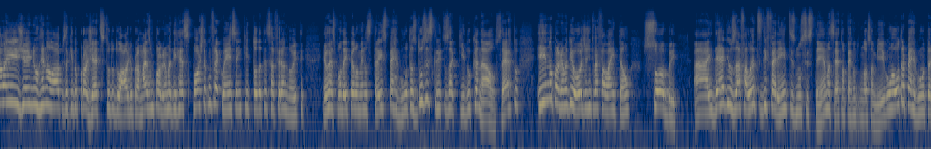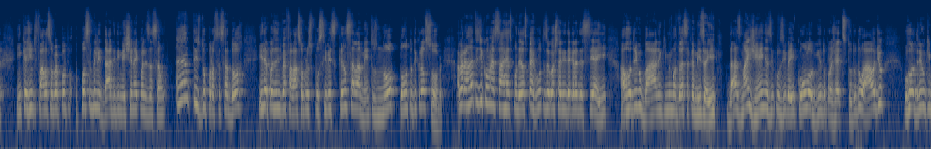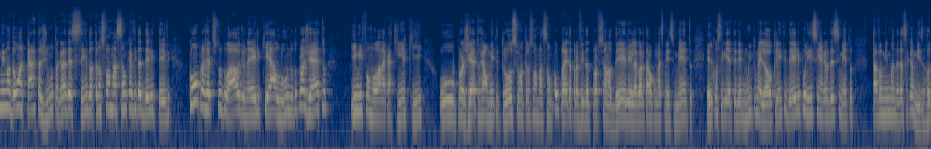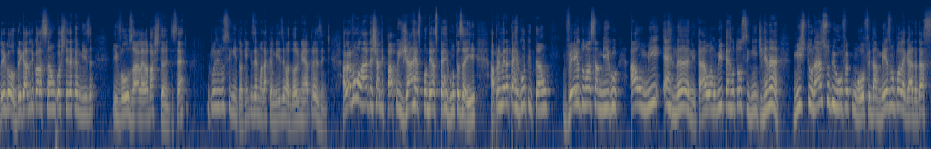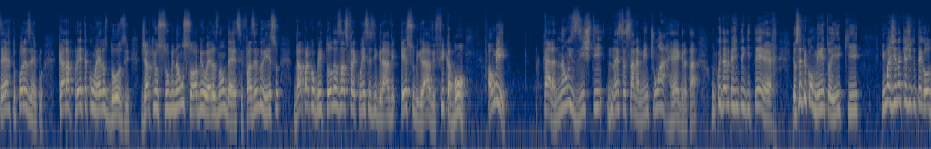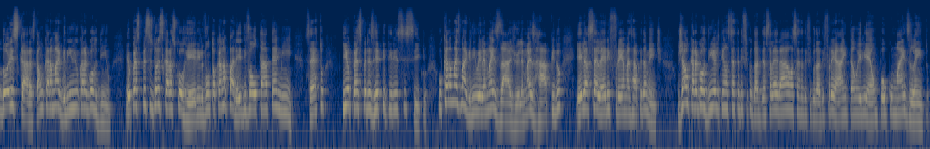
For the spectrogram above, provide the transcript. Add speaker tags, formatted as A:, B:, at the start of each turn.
A: Fala aí, gênio Renan Lopes aqui do Projeto Estudo do Áudio para mais um programa de resposta com frequência em que toda terça-feira à noite eu respondo aí pelo menos três perguntas dos inscritos aqui do canal, certo? E no programa de hoje a gente vai falar então sobre a ideia de usar falantes diferentes no sistema, certo? Uma pergunta do nosso amigo. Uma outra pergunta em que a gente fala sobre a possibilidade de mexer na equalização antes do processador e depois a gente vai falar sobre os possíveis cancelamentos no ponto de crossover. Agora, antes de começar a responder as perguntas, eu gostaria de agradecer aí ao Rodrigo Baden que me mandou essa camisa aí das mais gênias, inclusive aí com o login do projeto Estudo do Áudio. O Rodrigo que me mandou uma carta junto agradecendo a transformação que a vida dele teve com o projeto Estudo Áudio, né? Ele que é aluno do projeto e me informou lá na cartinha que o projeto realmente trouxe uma transformação completa para a vida profissional dele, ele agora estava com mais conhecimento, ele conseguia atender muito melhor o cliente dele, por isso, em agradecimento, estava me mandando essa camisa. Rodrigo, obrigado de coração, gostei da camisa e vou usar ela bastante, certo? Inclusive é o seguinte, ó, quem quiser mandar camisa, eu adoro ganhar presente. Agora vamos lá, deixar de papo e já responder as perguntas aí. A primeira pergunta, então, veio do nosso amigo Almi Hernani, tá? O Almi perguntou o seguinte, Renan, misturar subwoofer com woofer da mesma polegada dá certo? Por exemplo, cara preta com Eros 12, já que o sub não sobe e o Eros não desce. Fazendo isso, dá para cobrir todas as frequências de grave e subgrave? Fica bom? Almi, Cara, não existe necessariamente uma regra, tá? Um cuidado que a gente tem que ter é, eu sempre comento aí que Imagina que a gente pegou dois caras, tá? Um cara magrinho e um cara gordinho. Eu peço para esses dois caras correrem, eles vão tocar na parede e voltar até mim, certo? E eu peço para eles repetirem esse ciclo. O cara mais magrinho, ele é mais ágil, ele é mais rápido, ele acelera e freia mais rapidamente. Já o cara gordinho, ele tem uma certa dificuldade de acelerar, uma certa dificuldade de frear, então ele é um pouco mais lento.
